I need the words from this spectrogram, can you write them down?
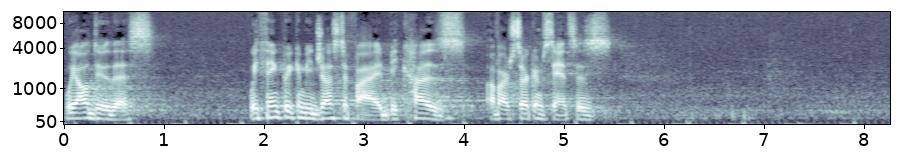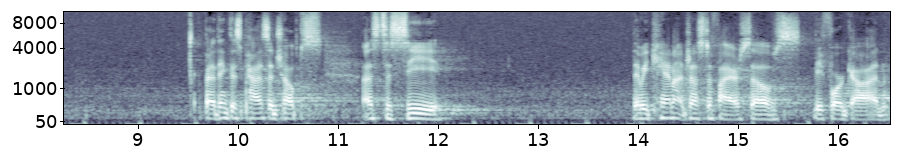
We all do this. We think we can be justified because of our circumstances. But I think this passage helps us to see that we cannot justify ourselves before God,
